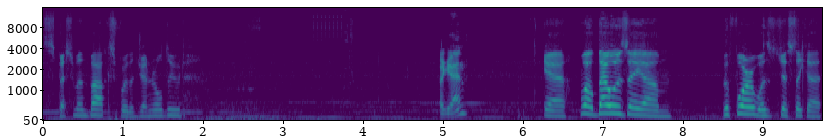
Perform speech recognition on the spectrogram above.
specimen box for the general dude. Again? Yeah. Well, that was a um before it was just like a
